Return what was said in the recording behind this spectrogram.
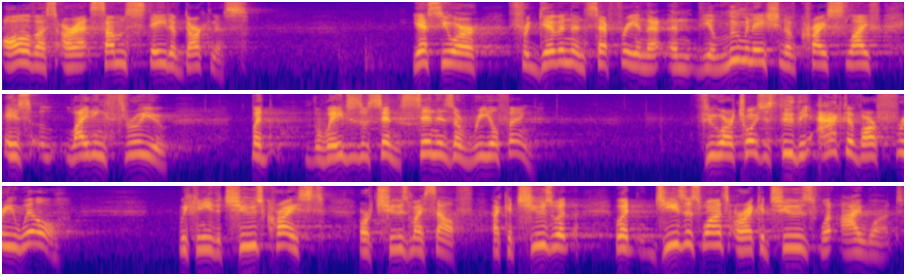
all of us are at some state of darkness. Yes, you are forgiven and set free, and, that, and the illumination of Christ's life is lighting through you. But the wages of sin, sin is a real thing. Through our choices, through the act of our free will, we can either choose Christ or choose myself. I could choose what, what Jesus wants or I could choose what I want.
